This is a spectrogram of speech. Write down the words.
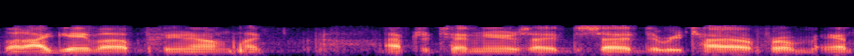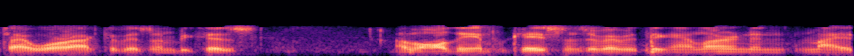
But I gave up, you know, like after 10 years, I decided to retire from anti-war activism because of all the implications of everything I learned and my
